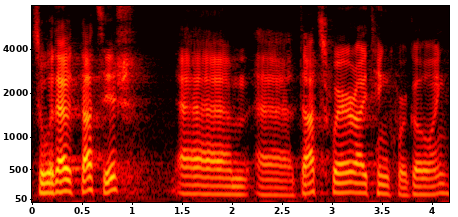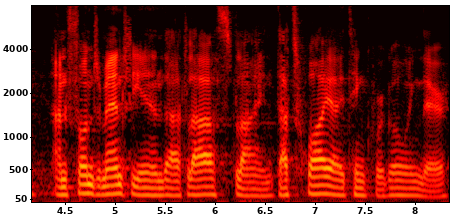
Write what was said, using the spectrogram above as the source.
So without, that's it. Um, uh, that's where I think we're going. And fundamentally in that last line, that's why I think we're going there.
